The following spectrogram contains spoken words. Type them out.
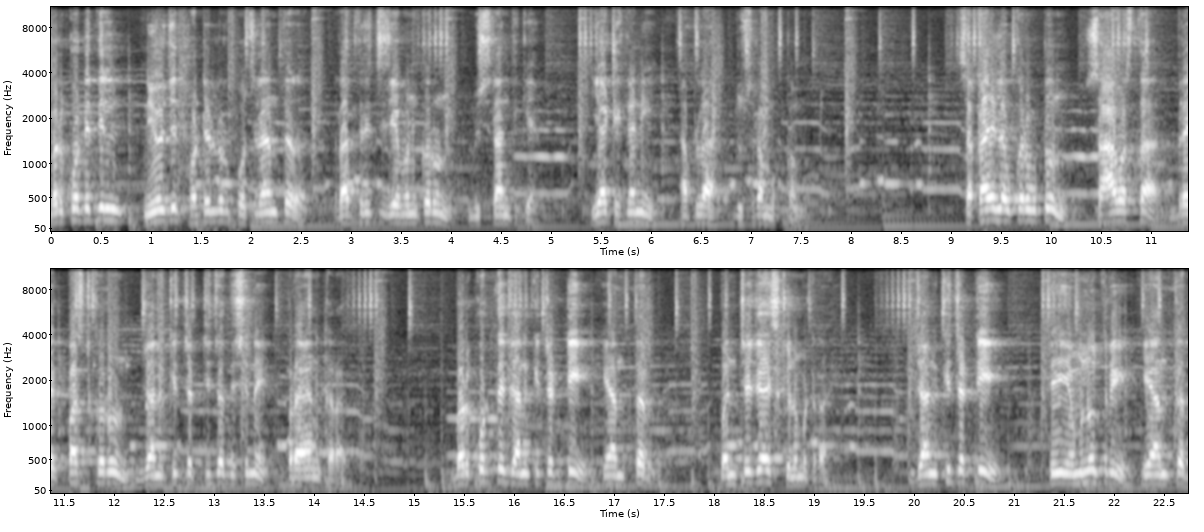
बरकोट येथील नियोजित हॉटेलवर पोहोचल्यानंतर रात्रीचे जेवण करून विश्रांती घ्या. या ठिकाणी आपला दुसरा मुक्काम होतो. सकाळी लवकर उठून सहा वाजता ब्रेकफास्ट करून जानकी चट्टीच्या दिशेने प्रयाण करावे. बरकोट ते जानकी चट्टी हे अंतर पंचेचाळीस किलोमीटर आहे. जानकी चट्टी ते यमुनोत्री हे अंतर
